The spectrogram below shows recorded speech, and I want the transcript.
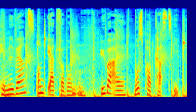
Himmelwärts und erdverbunden. Überall, wo es Podcasts gibt.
